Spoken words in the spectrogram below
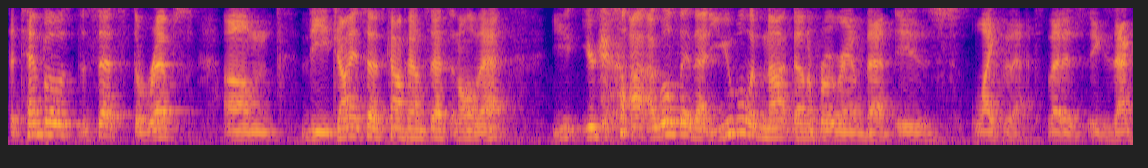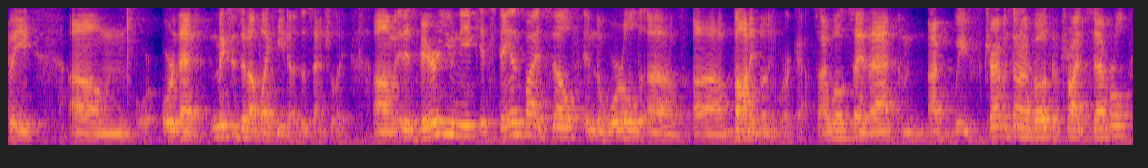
the tempos, the sets, the reps, um, the giant sets, compound sets, and all that, you, are I will say that you will have not done a program that is like that. That is exactly, um, or, or, that mixes it up like he does, essentially. Um, it is very unique. It stands by itself in the world of uh, bodybuilding workouts. I will say that. Um, I've, we've Travis and I both have tried several,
